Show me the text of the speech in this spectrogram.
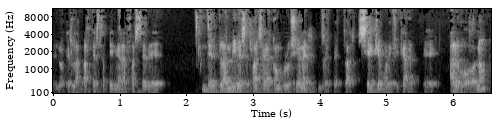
lo que es la parte de esta primera fase de, del plan VIVE se puedan sacar conclusiones respecto a si hay que modificar algo o no.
